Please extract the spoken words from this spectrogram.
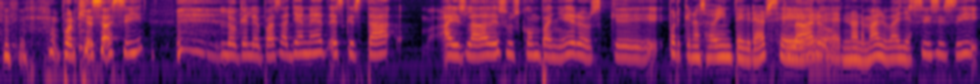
Porque es así. Lo que le pasa a Janet es que está aislada de sus compañeros, que... Porque no sabe integrarse, claro. es normal, vaya. Sí, sí, sí.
